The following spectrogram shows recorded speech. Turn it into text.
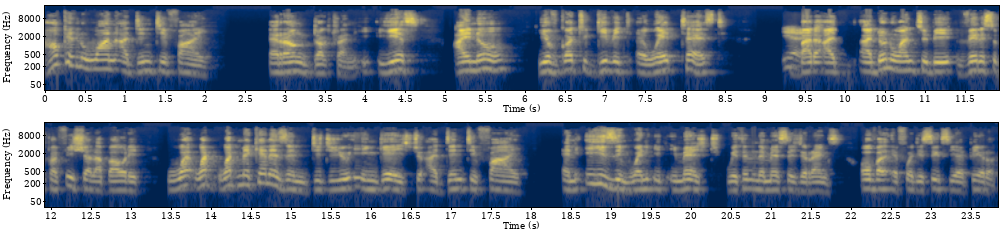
how can one identify a wrong doctrine? Yes, I know you've got to give it a weight test, Yes. but I I don't want to be very superficial about it. What what what mechanism did you engage to identify an ism when it emerged within the message ranks over a 46 year period?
